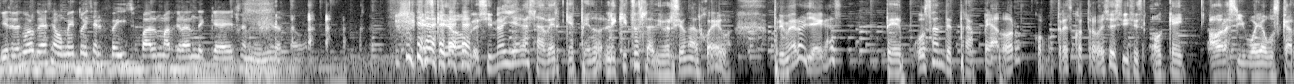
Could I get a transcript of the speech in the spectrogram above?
Y les juro que en ese momento hice el facepalm más grande que he hecho en mi vida hasta. Es que, hombre, si no llegas a ver qué pedo, le quitas la diversión al juego. Primero llegas, te usan de trapeador como tres, cuatro veces y dices, ok, ahora sí voy a buscar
